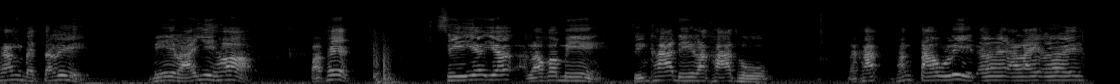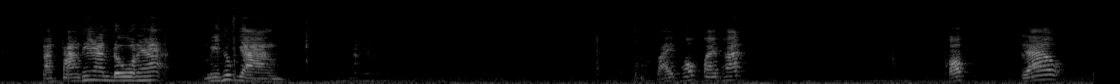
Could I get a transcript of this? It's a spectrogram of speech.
ทั้งแบตเตอรี่ มีหลายยี่ห้อ ประเภทสีเยอะๆเราก็มีสินค้าดีราคาถูก นะครับ ทั้งเตารีดเอ่ยอะไรเอ่ยต่างๆที่ท่านดูนะฮะมีทุกอย่างใบพกใบพัดครบแล้วส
